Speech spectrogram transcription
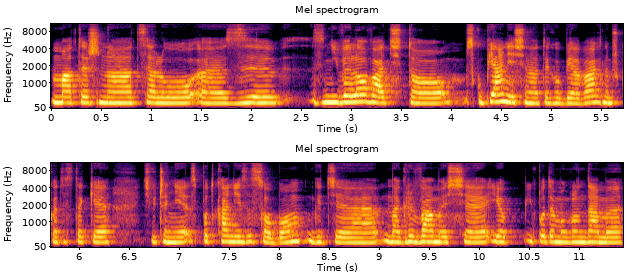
ma też na celu e, z, zniwelować to skupianie się na tych objawach. Na przykład jest takie ćwiczenie spotkanie ze sobą, gdzie nagrywamy się i, i potem oglądamy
